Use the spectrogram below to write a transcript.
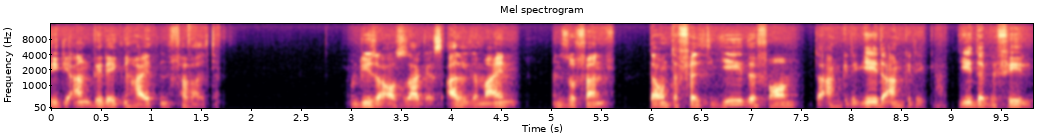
die die Angelegenheiten verwalten. Und diese Aussage ist allgemein, insofern darunter fällt jede Form der Angele jede Angelegenheit, jeder Befehl.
